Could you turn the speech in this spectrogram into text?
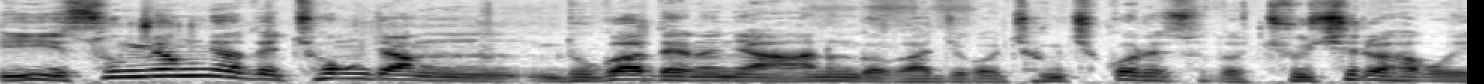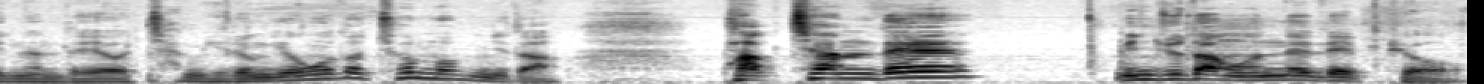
이 숙명여대 총장 누가 되느냐 하는 거 가지고 정치권에서도 주시를 하고 있는데요. 참 이런 경우도 처음 봅니다. 박찬대 민주당 원내대표,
